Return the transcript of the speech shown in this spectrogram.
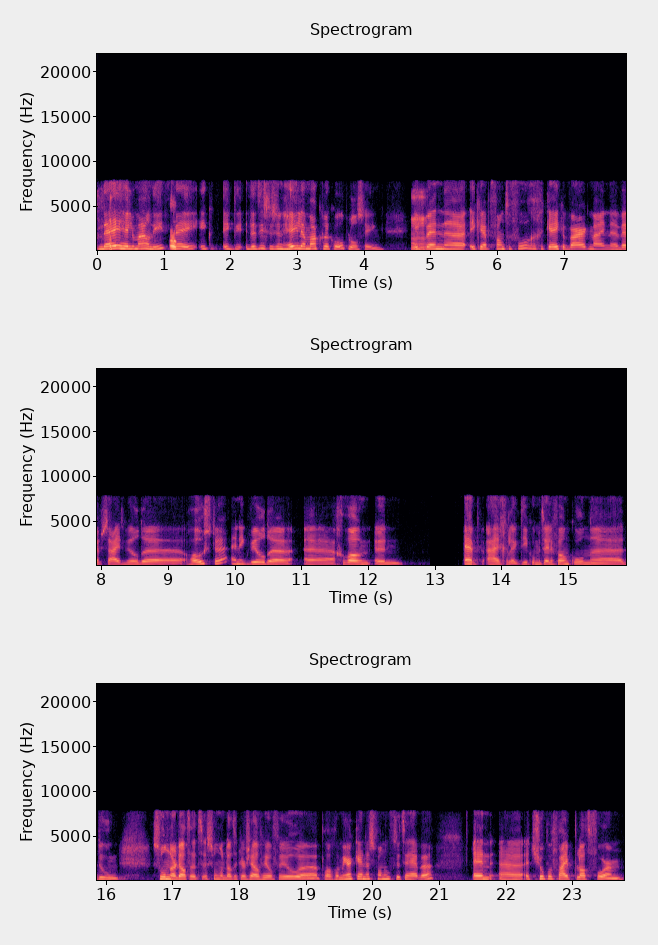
nee, helemaal niet. Oh. Nee, ik, ik, dit is dus een hele makkelijke oplossing. Ik, ben, uh, ik heb van tevoren gekeken waar ik mijn uh, website wilde hosten. En ik wilde uh, gewoon een app eigenlijk, die ik op mijn telefoon kon doen. Zonder dat, het, zonder dat ik er zelf heel veel programmeerkennis van hoefde te hebben. En het Shopify-platform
